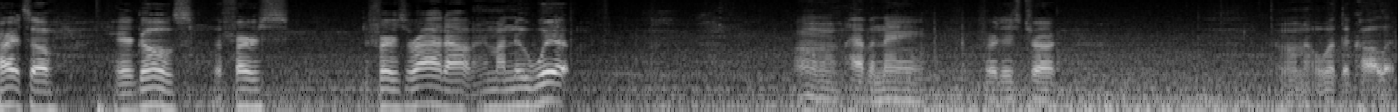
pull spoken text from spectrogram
All right, so here goes the first, the first ride out in my new whip. I don't have a name for this truck. I don't know what to call it,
